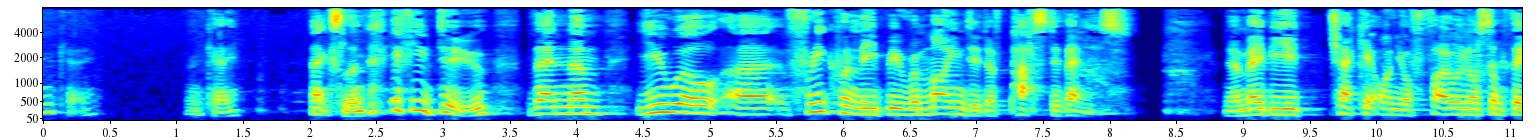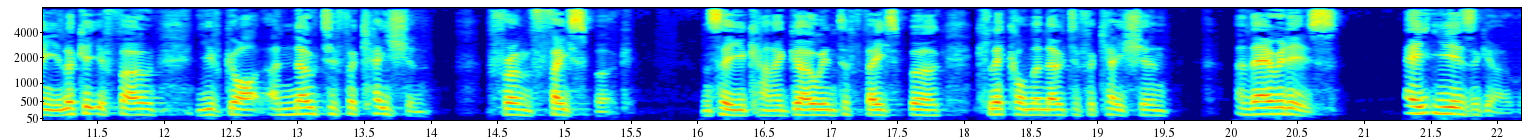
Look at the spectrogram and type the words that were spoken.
Okay. Okay. Excellent. If you do, then um, you will uh, frequently be reminded of past events. Now, maybe you check it on your phone or something, you look at your phone, you've got a notification from Facebook. And so you kind of go into Facebook, click on the notification, and there it is. Eight years ago.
